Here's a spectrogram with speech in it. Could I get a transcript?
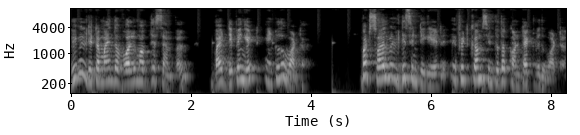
we will determine the volume of this sample by dipping it into the water. But soil will disintegrate if it comes into the contact with water.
